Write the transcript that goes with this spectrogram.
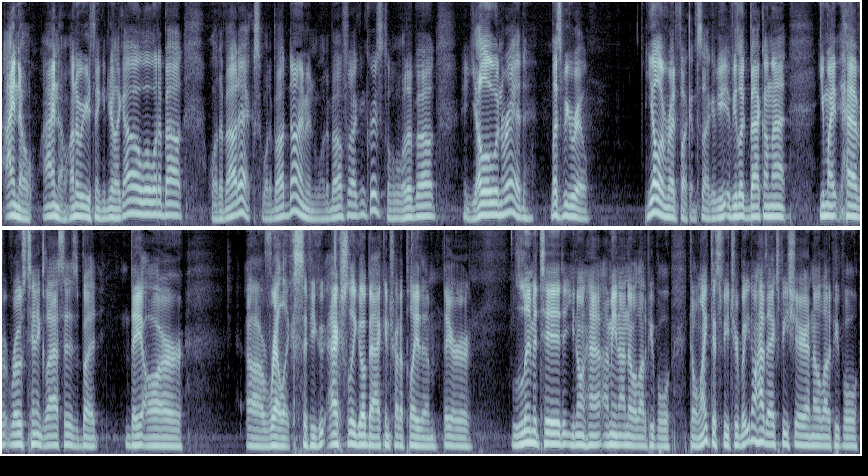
I know, I know, I know what you're thinking. You're like, oh, well, what about what about X? What about Diamond? What about fucking Crystal? What about Yellow and Red? Let's be real, Yellow and Red fucking suck. If you if you look back on that, you might have rose tinted glasses, but they are uh, relics. If you actually go back and try to play them, they are limited. You don't have. I mean, I know a lot of people don't like this feature, but you don't have the XP share. I know a lot of people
